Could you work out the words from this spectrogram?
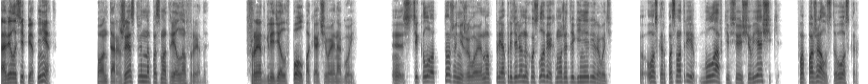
а велосипед нет». Он торжественно посмотрел на Фреда. Фред глядел в пол, покачивая ногой. «Э, «Стекло тоже не живое, но при определенных условиях может регенерировать. Оскар, посмотри, булавки все еще в ящике. П Пожалуйста, Оскар».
